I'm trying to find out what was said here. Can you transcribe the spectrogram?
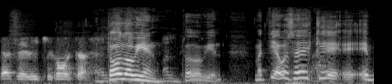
Gracias, Vichy, ¿cómo estás? Todo bien, todo bien. Matías, vos sabés que eh, eh,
